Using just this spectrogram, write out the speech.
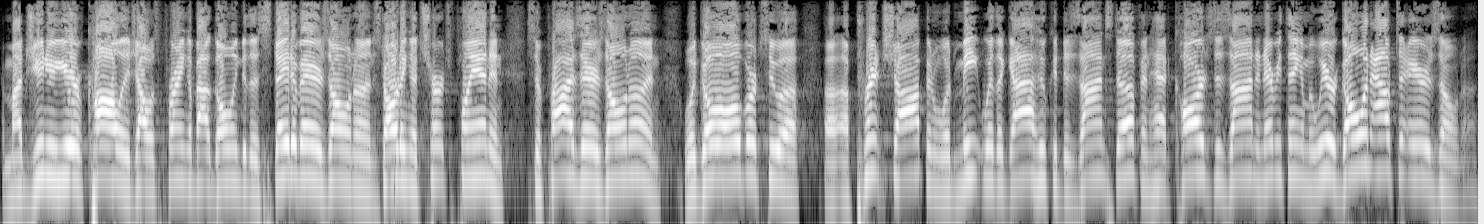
in my junior year of college, I was praying about going to the state of Arizona and starting a church plan in Surprise, Arizona and would go over to a, a print shop and would meet with a guy who could design stuff and had cards designed and everything. I mean, we were going out to Arizona.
